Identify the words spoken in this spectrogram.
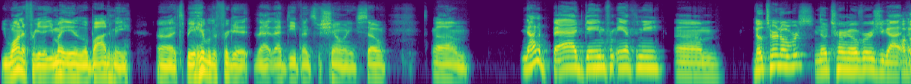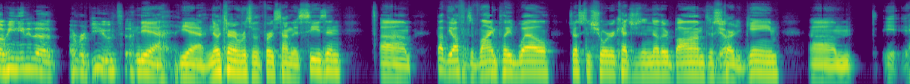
you want to forget it. You might need a lobotomy uh, to be able to forget that that defense was showing. So, um, not a bad game from Anthony. Um, No turnovers. No turnovers. You got Although he needed a, a review. To, Yeah, yeah. No turnovers for the first time this season. Um, thought the offensive line played well. Justin Shorter catches another bomb to Yep. start a game. Um, it-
